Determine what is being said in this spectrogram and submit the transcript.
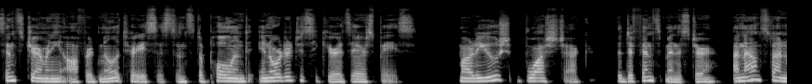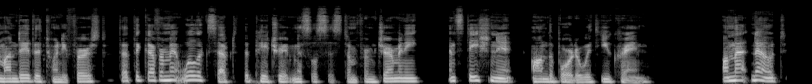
since Germany offered military assistance to Poland in order to secure its airspace. Mariusz Błaszczak, the defense minister, announced on Monday the 21st that the government will accept the Patriot missile system from Germany and station it on the border with Ukraine. On that note,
